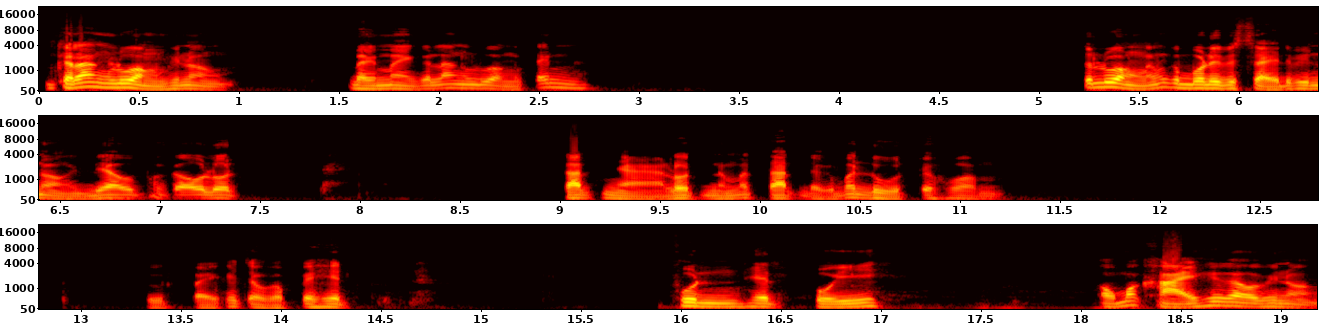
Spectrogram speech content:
มันกำลังร่วงพี่น้อง ใบไม้กำลังร่วงเต็มจะร่วงแล้วมันก็บริไปใส่ด้พี่น้อง เดี๋ยวมันก็เอารถตัดหญ้ารถนะมาตัดเดี๋ยวก็มาดูดไปพร้อม ดูดไปก็เจ้าก็ไปเฮ็ดฝุ่นเฮ็ดปุ๋ย ออกมาขายคือเก่าพี่น้อง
